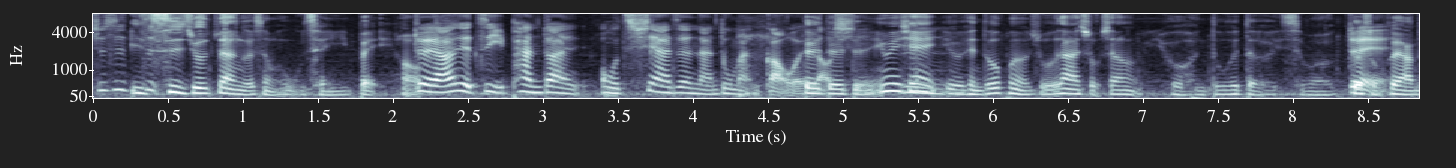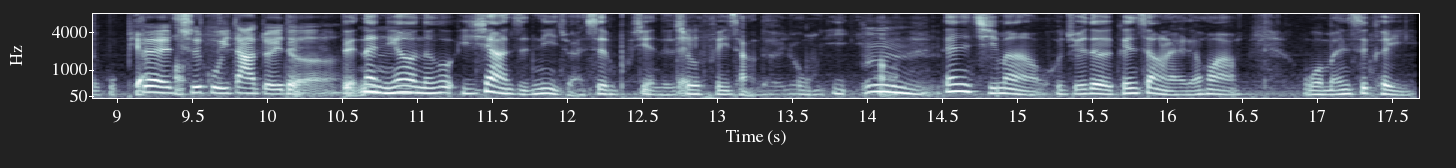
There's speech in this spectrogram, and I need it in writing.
就是一次就赚个什么五成一倍，对，而且自己判断，哦，现在这个难度蛮高哎。对对对，因为现在有很多朋友说他手上有很多的什么各种各样的股票，对，持股一大堆的。对，那你要能够一下子逆转胜，不见得就非常的容易。嗯，但是起码我觉得跟上来的话，我们是可以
